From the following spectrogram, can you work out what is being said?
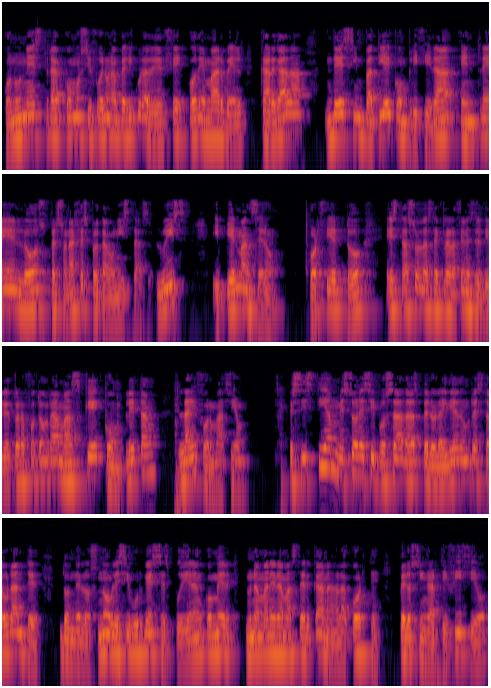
con un extra como si fuera una película de DC o de Marvel cargada de simpatía y complicidad entre los personajes protagonistas, Luis y Pierre Manserón. Por cierto, estas son las declaraciones del director a fotogramas que completan la información. Existían mesones y posadas, pero la idea de un restaurante donde los nobles y burgueses pudieran comer de una manera más cercana a la corte, pero sin artificio,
